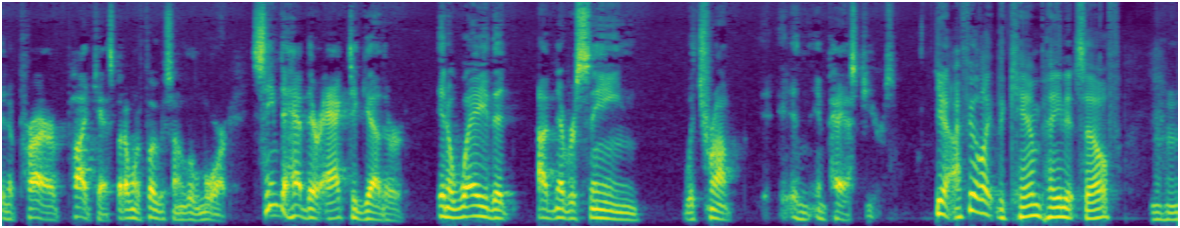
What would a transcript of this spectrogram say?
in a prior podcast, but I want to focus on a little more, seem to have their act together in a way that I've never seen with Trump in, in past years. Yeah, I feel like the campaign itself mm-hmm.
